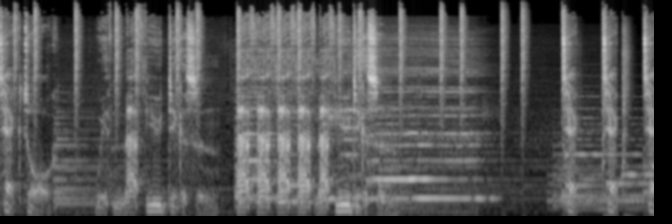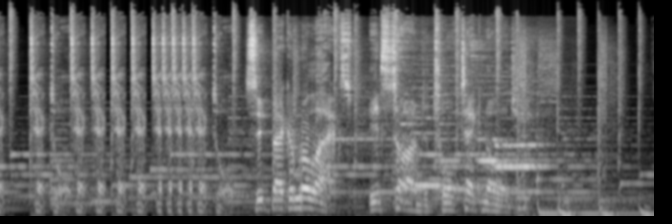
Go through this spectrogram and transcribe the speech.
Tech Talk with Matthew Dickerson. At, at, at Matthew Dickerson. Tech, tech, tech, tech talk. Tech, tech, tech, tech, tech, tech, tech talk. Sit back and relax. It's time to talk technology.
